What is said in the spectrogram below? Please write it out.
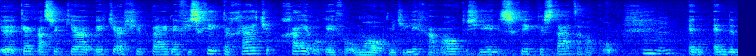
eh, kijk, als ik jou, weet je, als je pijn hebt, je schrikt, dan gaat je, ga je ook even omhoog met je lichaam ook. Dus je hele schrikken staat er ook op. Mhm. En, en de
